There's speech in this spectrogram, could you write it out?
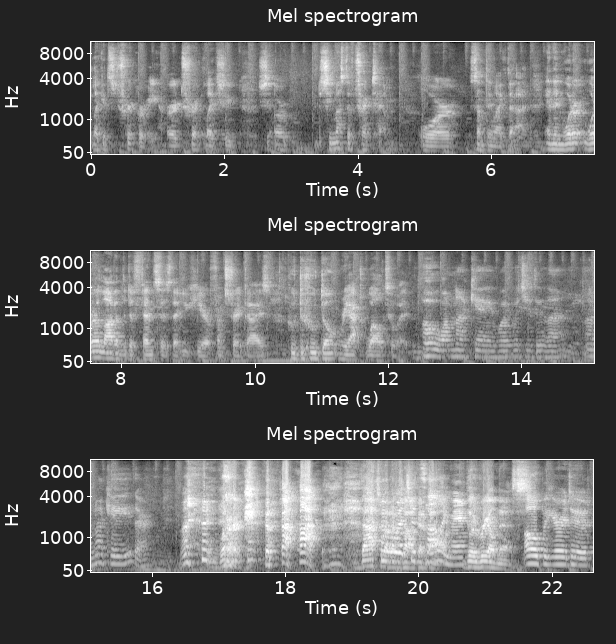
like it's trickery or trick, like she, she or she must have tricked him or something like that. And then what are what are a lot of the defenses that you hear from straight guys who who don't react well to it? oh I'm not gay. Why would you do that? I'm not gay either. Work. that's what I'm What talking telling about. me. The realness. Oh, but you're a dude.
